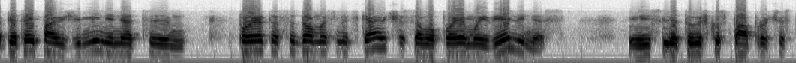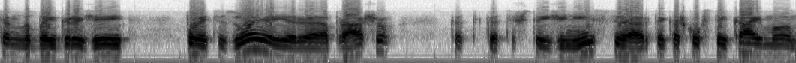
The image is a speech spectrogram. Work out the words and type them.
Apie tai, pavyzdžiui, mini net poetas Adomas Mickevičius savo poemoje Vėlinės. Jis lietuviškus papročius ten labai gražiai poetizuoja ir aprašo, kad, kad štai žinys ar tai kažkoks tai kaimo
